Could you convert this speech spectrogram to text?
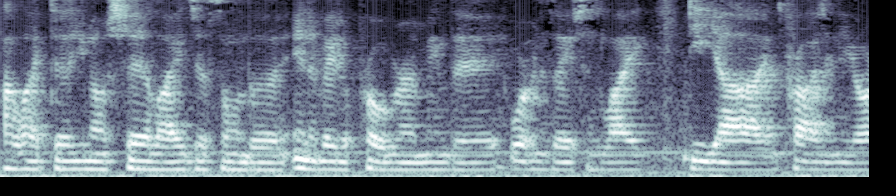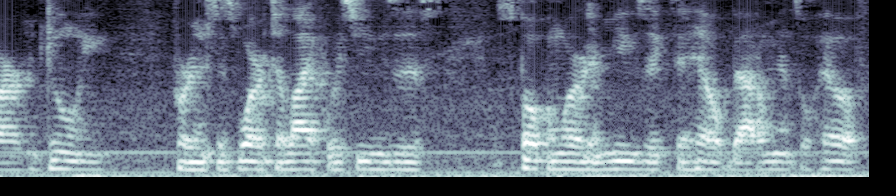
I like to, you know, shed light just on the innovative programming that organizations like DI and Progeny are doing. For instance, Word to Life, which uses spoken word and music to help battle mental health.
